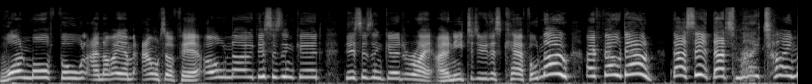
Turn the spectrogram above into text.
One more fall and I am out of here. Oh no, this isn't good. This isn't good. Right, I need to do this careful. No, I fell down. That's it. That's my time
